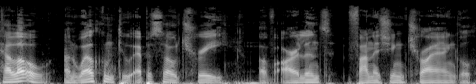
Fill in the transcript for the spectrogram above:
Hello, and welcome to episode 3 of Ireland's Vanishing Triangle.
